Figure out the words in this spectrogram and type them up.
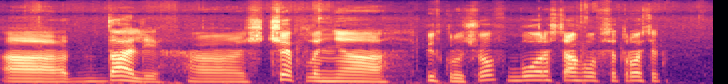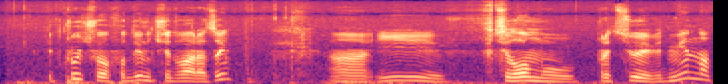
А, далі а, щеплення підкручував, бо розтягувався тросик. Підкручував один чи два рази. А, і в цілому працює відмінно.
